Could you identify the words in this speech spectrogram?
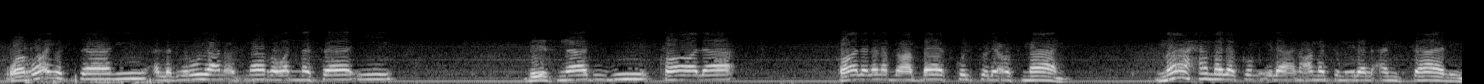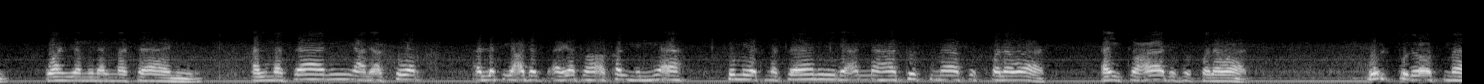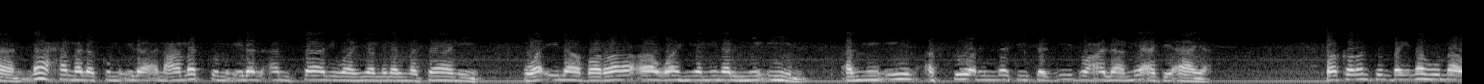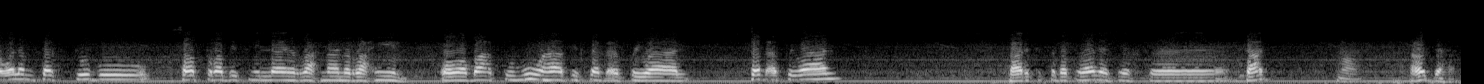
والرأي الثاني الذي روي عن عثمان روى النسائي بإسناده قال قال لنا ابن عباس قلت لعثمان ما حملكم إلى أن عمدتم إلى الأنفال وهي من المثاني؟ المثاني يعني السور التي عدد آياتها أقل من مئة سميت مثاني لأنها تثنى في الصلوات أي تعاد في الصلوات. قلت لعثمان ما حملكم إلى أن عمدتم إلى الأمثال وهي من المثاني وإلى براءة وهي من المئين؟ المئين السور التي تزيد على مئة آية. فقرنتم بينهما ولم تكتبوا سطر بسم الله الرحمن الرحيم ووضعتموها في السبع الطوال سبع الطوال تعرف السبع الطوال يا شيخ آه، سعد؟ نعم. عدها.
